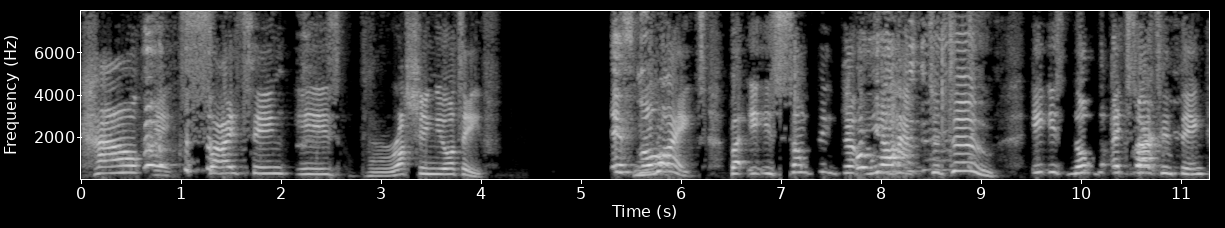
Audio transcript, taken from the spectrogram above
How exciting is brushing your teeth? It's not Right, but it is something that But we you have to do. It is not the exciting thing.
